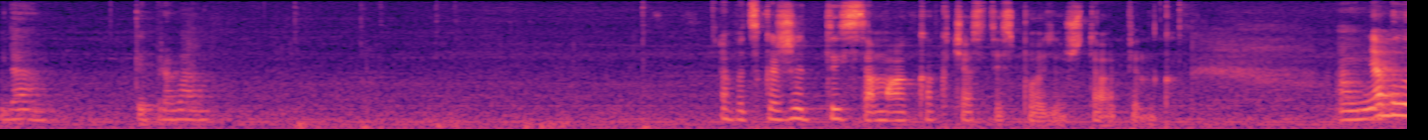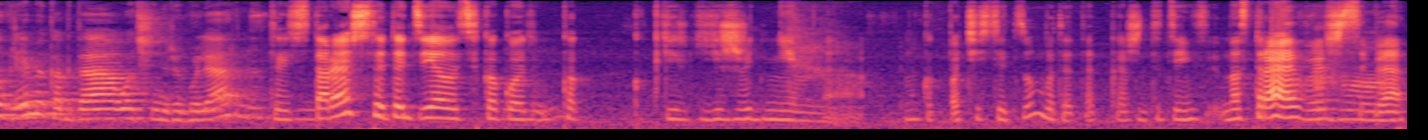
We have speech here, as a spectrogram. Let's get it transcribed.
да. Ты права. А вот скажи, ты сама как часто используешь таппинг? А у меня было время, когда очень регулярно. Ты стараешься это делать какое-то, mm-hmm. как, как ежедневное, ну, как почистить зубы, ты так каждый день настраиваешь ага. себя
